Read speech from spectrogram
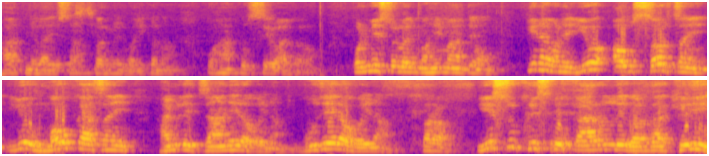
हात मिलाई सहकर्मी भइकन उहाँको सेवा गरौँ। परमेश्वरलाई महिमा देऊ। किनभने यो अवसर चाहिँ यो मौका चाहिँ हामीले जानेर होइन बुझेर होइन। तर यीशु ख्रिस्टको कारणले गर्दाखेरि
